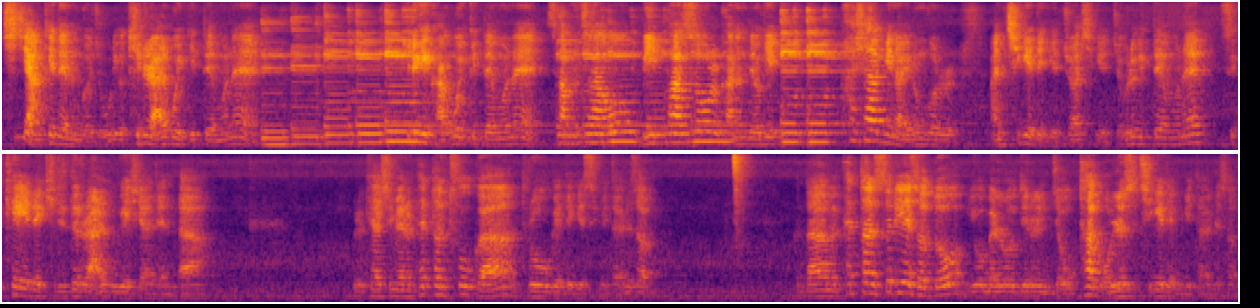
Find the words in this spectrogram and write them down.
치지 않게 되는 거죠. 우리가 길을 알고 있기 때문에 이렇게 가고 있기 때문에 3, 4, 5 미파 솔 가는데 여기 파샵이나 이런 거를 안 치게 되겠죠. 아시겠죠? 그렇기 때문에 스케일의 길들을 알고 계셔야 된다. 그렇게 하시면 패턴 2가 들어오게 되겠습니다. 그래서 그 다음에 패턴 3에서도 이 멜로디를 이제 옥타브 올려서 치게 됩니다. 그래서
